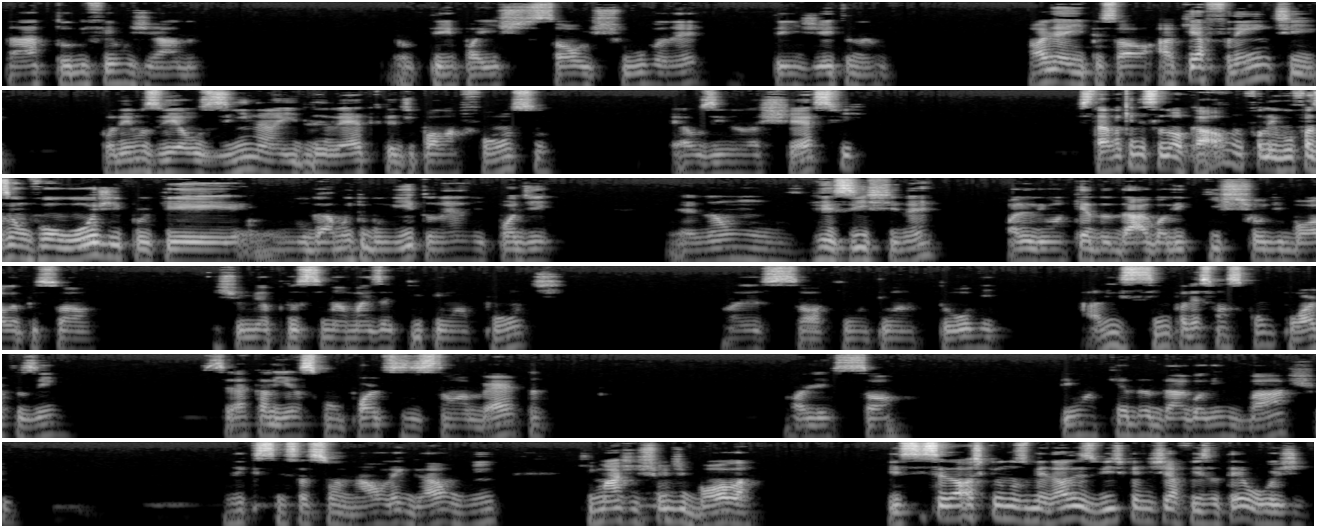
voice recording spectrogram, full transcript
tá todo enferrujado. É o tempo aí, sol e chuva, né? Tem jeito não. Olha aí, pessoal. Aqui à frente, podemos ver a usina hidrelétrica de Paulo Afonso. É a usina da Chesf. Estava aqui nesse local, eu falei, vou fazer um voo hoje, porque é um lugar muito bonito, né? A gente pode... É, não resiste, né? Olha ali uma queda d'água ali, que show de bola, pessoal. Deixa eu me aproximar mais aqui, tem uma ponte. Olha só, aqui tem uma torre. Ali em cima parece umas comportas, hein? Será que ali as comportas estão abertas? Olha só. Tem uma queda d'água ali embaixo. Olha que sensacional, legal, hein? Que imagem show de bola. Esse será, acho que, um dos melhores vídeos que a gente já fez até hoje.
